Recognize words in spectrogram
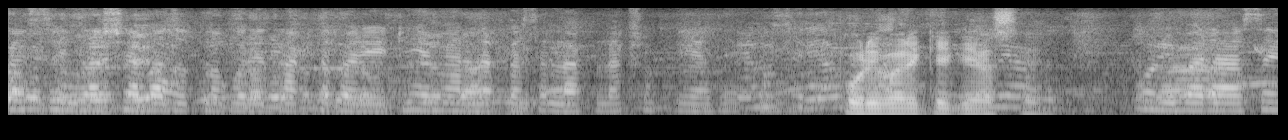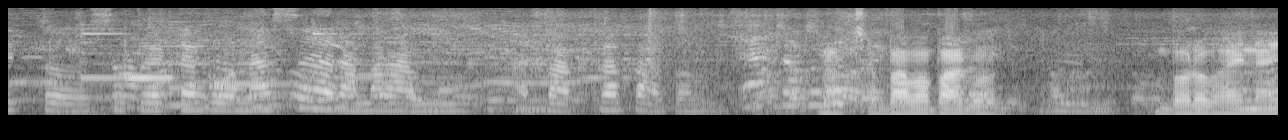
কাছে ওনার সেবা যত্ন করে থাকতে পারি এটাই আমি আল্লাহর কাছে লাখ লাখ শুক্রিয়া দেখি পরিবারে কে কে আছে? পরিবারে আছে তো ছোট একটা বোন আছে আর আমার আম্মু আর বাপরা পাগল। আচ্ছা বাবা পাগল। বড় ভাই নাই?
